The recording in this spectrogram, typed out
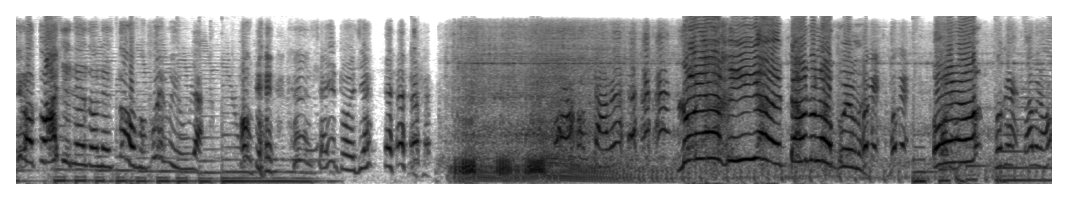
ကျွန်တော်သွားခြင်းနဲ့ဆိုရင်တော့မဖွင့်မိဘူးရဟုတ်တယ်ဆိုင်ရတော်ကျဲ ဟုတ်တာပဲလိုရခီးရတောင်းတော့ပေးမယ်ဟုတ်ကဲ့ဟုတ်ကဲ့ဟောနော်ဟုတ်ကဲ့လာမနော်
